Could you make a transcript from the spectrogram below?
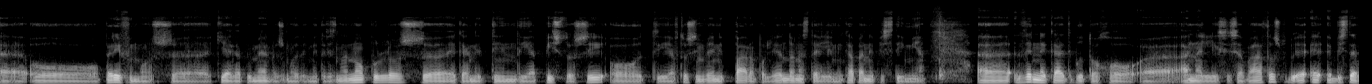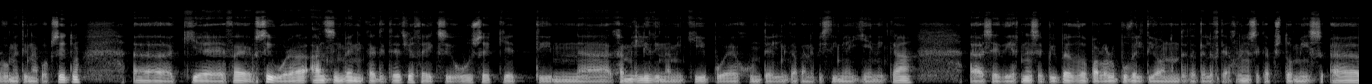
Ε, ο περίφημος ε, και αγαπημένος μου ο Δημήτρης Νανόπουλος ε, έκανε την διαπίστωση ότι αυτό συμβαίνει πάρα πολύ έντονα στα ελληνικά πανεπιστήμια. Δεν είναι κάτι που το έχω αναλύσει σε βάθος, εμπιστεύομαι την άποψή του και θα, σίγουρα αν συμβαίνει κάτι τέτοιο θα εξηγούσε και την χαμηλή δυναμική που έχουν τα ελληνικά πανεπιστήμια γενικά σε διεθνές επίπεδο παρόλο που βελτιώνονται τα τελευταία χρόνια σε κάποιους τομείς. Ε,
